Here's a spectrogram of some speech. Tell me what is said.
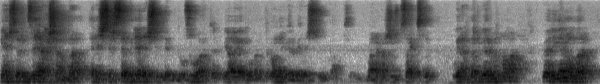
Gençlerimize yakışan da eleştirse bile eleştiride bir dozu vardır, bir ayarı vardır. Ona göre bir eleştiri. Bana karşı hiçbir saygısızlık bugüne kadar görmedim ama böyle genel olarak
